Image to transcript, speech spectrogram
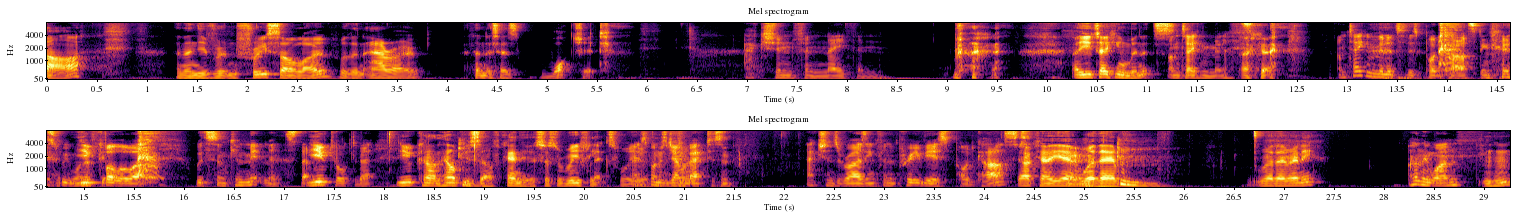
star, and then you've written free solo with an arrow, and then it says watch it. Action for Nathan. Are you taking minutes? I'm taking minutes. okay. I'm taking minutes of this podcast in case we want You to follow up with some commitments that You- we've talked about. You can't help yourself, can you? It's just a reflex for you. I just want to jump point. back to some actions arising from the previous podcast. Okay, yeah. Were there were there any? Only one. Mm-hmm.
